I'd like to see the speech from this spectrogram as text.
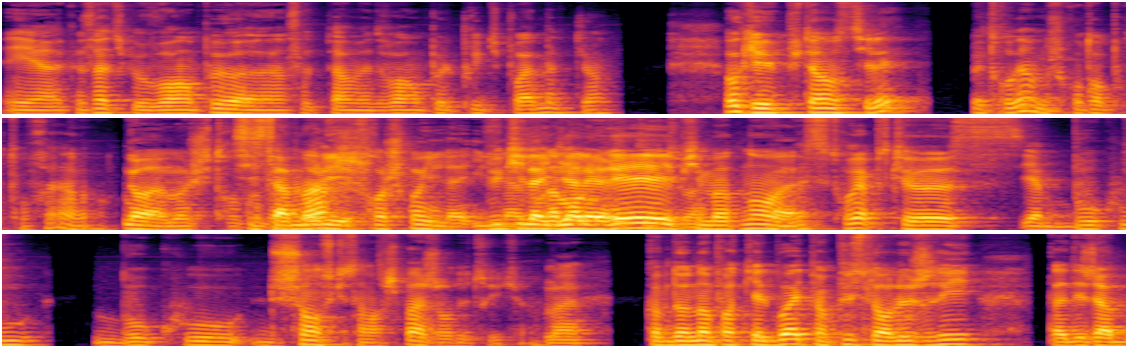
Et euh, comme ça, tu peux voir un peu, euh, ça te permet de voir un peu le prix que tu pourrais mettre, tu vois. Ok, putain, stylé. Mais trop bien, mais je suis content pour ton frère alors. Ouais, moi je suis trop Si content ça lui. marche, Franchement, il a, il Vu a qu'il a galéré, mérité, et puis maintenant, Ouais. ouais, c'est trop bien parce que il y a beaucoup, beaucoup de chances que ça marche pas, ce genre de truc. tu vois. Ouais. Comme dans n'importe quelle boîte, puis en plus, l'horlogerie, t'as déjà.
